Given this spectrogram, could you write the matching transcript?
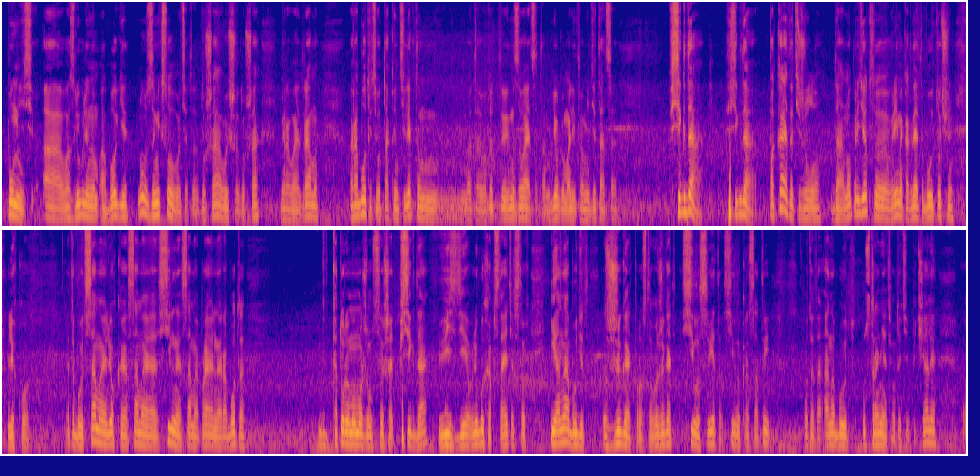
помнить о возлюбленном, о Боге, ну, замиксовывать это. Душа, высшая душа, мировая драма. Работать вот так интеллектом, это вот это и называется там йога, молитва, медитация. Всегда, всегда. Пока это тяжело, да, но придет э, время, когда это будет очень легко. Это будет самая легкая, самая сильная, самая правильная работа, которую мы можем совершать всегда, везде, в любых обстоятельствах. И она будет сжигать просто, выжигать силы света, силы красоты, вот это, она будет устранять вот эти печали,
